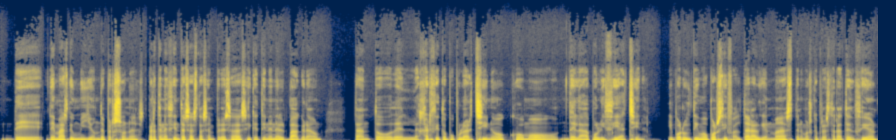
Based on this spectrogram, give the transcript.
de, de, más de un millón de personas pertenecientes a estas empresas y que tienen el background tanto del ejército popular chino como de la policía china. Y por último, por si faltara alguien más, tenemos que prestar atención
